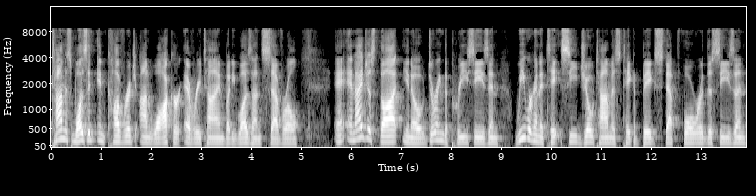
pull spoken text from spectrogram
Thomas wasn't in coverage on Walker every time, but he was on several. And, and I just thought, you know, during the preseason, we were going to see Joe Thomas take a big step forward this season.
